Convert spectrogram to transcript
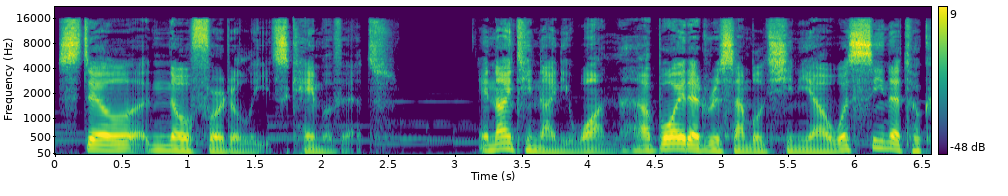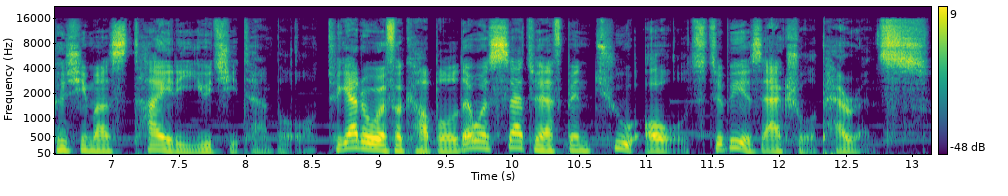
Still, no further leads came of it. In 1991, a boy that resembled Shinya was seen at Tokushima's Tairyuji temple, together with a couple that was said to have been too old to be his actual parents.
